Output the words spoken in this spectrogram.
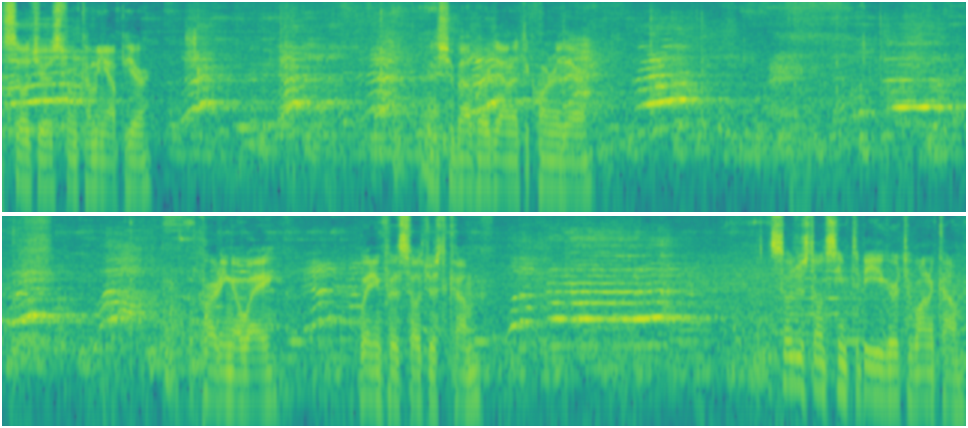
soldiers from coming up here. The Shabab are down at the corner there. Parting away, waiting for the soldiers to come. Soldiers don't seem to be eager to want to come.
